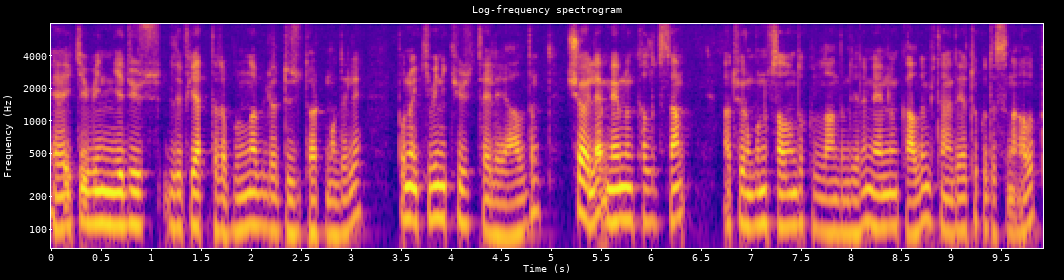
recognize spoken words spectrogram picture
e, 2700'lü fiyatları bulunabiliyor düz 4 modeli. Bunu 2200 TL'ye aldım. Şöyle memnun kalırsam atıyorum bunu salonda kullandım diyelim. Memnun kaldım. Bir tane de yatak odasına alıp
